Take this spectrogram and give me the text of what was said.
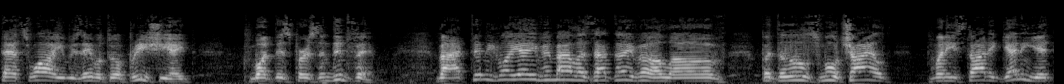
That's why he was able to appreciate what this person did for him. But the little small child, when he started getting it,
